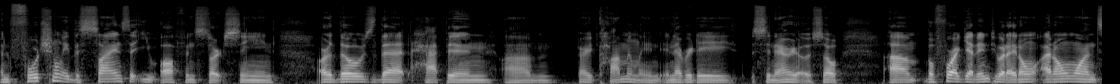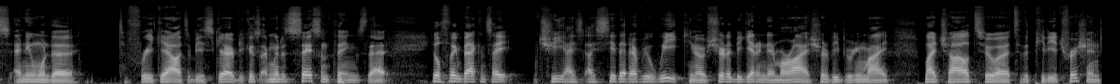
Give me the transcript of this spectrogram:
unfortunately, the signs that you often start seeing are those that happen um, very commonly in, in everyday scenarios. So um, before I get into it, I don't I don't want anyone to to freak out to be scared because I'm going to say some things that you'll think back and say, "Gee, I, I see that every week." You know, should I be getting an MRI? Should I be bringing my my child to uh, to the pediatrician?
